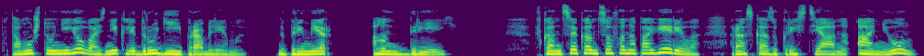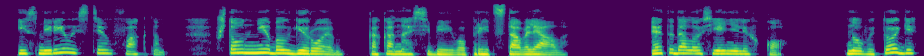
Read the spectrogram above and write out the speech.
потому что у нее возникли другие проблемы. Например, Андрей. В конце концов она поверила рассказу Кристиана о нем и смирилась с тем фактом, что он не был героем, как она себе его представляла. Это далось ей нелегко, но в итоге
